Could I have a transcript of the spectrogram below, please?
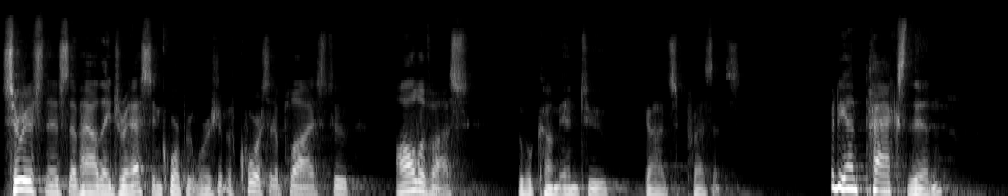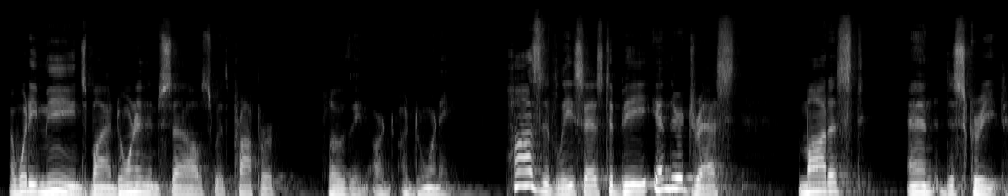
seriousness of how they dress in corporate worship, of course, it applies to all of us who will come into God's presence. But he unpacks then what he means by adorning themselves with proper clothing or adorning. Positively, he says to be in their dress modest and discreet.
